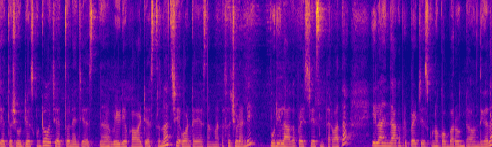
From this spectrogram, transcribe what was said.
చేత్తో షూట్ చేసుకుంటూ ఒక చేత్తో నేను చేస్తా వీడియో కవర్ చేస్తున్నా వంట చేస్తాను అనమాట సో చూడండి పూరిలాగా ప్రెస్ చేసిన తర్వాత ఇలా ఇందాక ప్రిపేర్ చేసుకున్న కొబ్బరి ఉంట ఉంది కదా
